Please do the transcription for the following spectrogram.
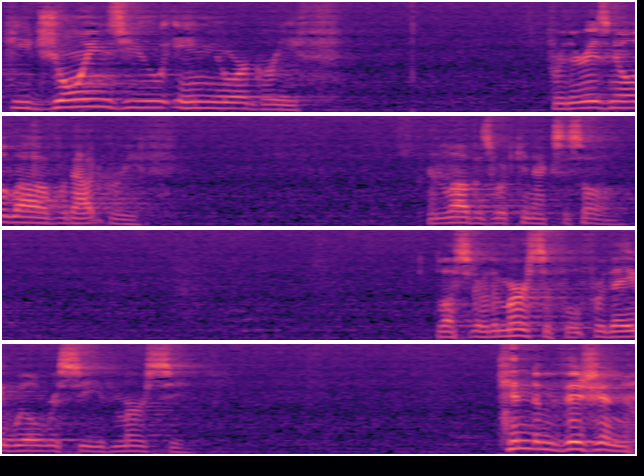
He joins you in your grief. For there is no love without grief. And love is what connects us all. Blessed are the merciful, for they will receive mercy. Kingdom vision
